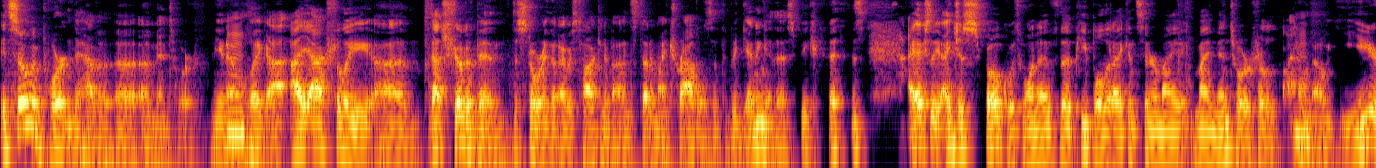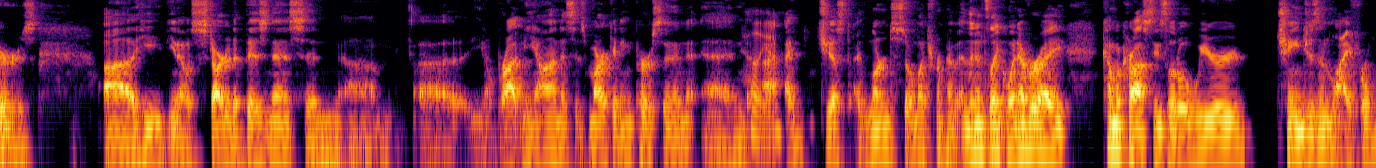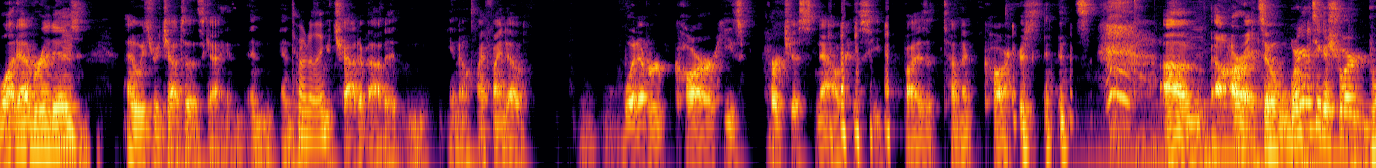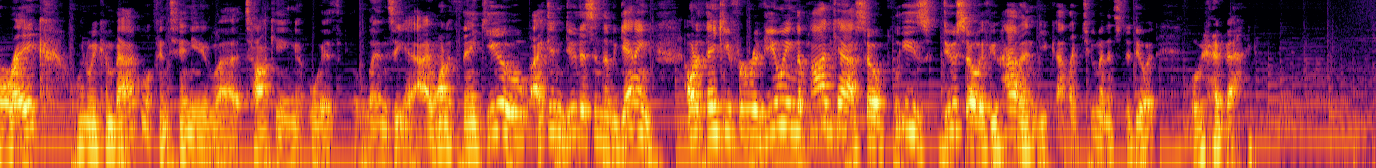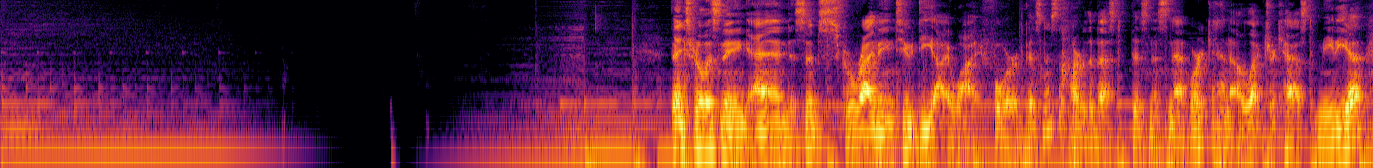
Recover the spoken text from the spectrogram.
It's so important to have a, a, mentor. You know, Mm. like I, I actually, uh, that should have been the story that I was talking about instead of my travels at the beginning of this, because I actually, I just spoke with one of the people that I consider my, my mentor for, I don't Mm. know, years. Uh, he, you know, started a business and, um, uh, you know, brought me on as his marketing person. And yeah. I, I just, I learned so much from him. And then it's like, whenever I come across these little weird changes in life or whatever it is, I always reach out to this guy and, and, and we- Totally. we, chat about it. And, you know, I find out whatever car he's purchased now because he buys a ton of cars. um, all right. So we're going to take a short break. When we come back, we'll continue uh, talking with Lindsey. I want to thank you. I didn't do this in the beginning. I want to thank you for reviewing the podcast. So please do so if you haven't. You got like two minutes to do it. We'll be right back. Thanks for listening and subscribing to DIY for Business, a part of the Best Business Network and Electricast Media.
